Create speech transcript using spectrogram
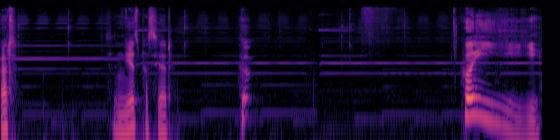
Gott. Was ist denn jetzt passiert? Hui.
